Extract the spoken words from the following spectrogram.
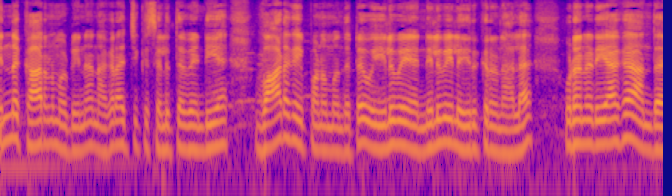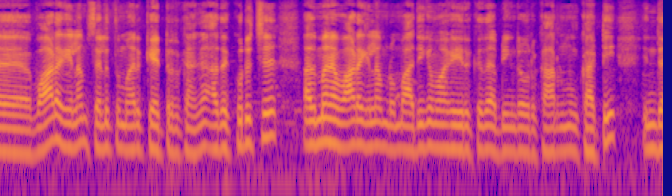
என்ன காரணம் அப்படின்னா நகராட்சிக்கு செலுத்த வேண்டிய வாடகை பணம் வந்துட்டு இழுவை நிலுவையில் இருக்கிறனால உடனடியாக அந்த வாடகையெல்லாம் செலுத்துமாறு கேட்டிருக்காங்க. அதை குறித்து அது மாதிரி வாடகையெல்லாம் ரொம்ப அதிகமாக இருக்குது அப்படிங்கிற ஒரு காரணமும் காட்டி இந்த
